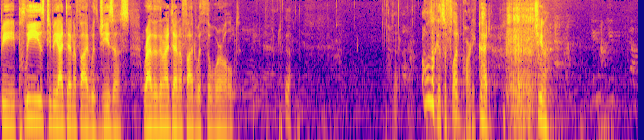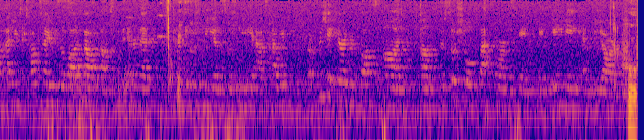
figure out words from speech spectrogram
be pleased to be identified with Jesus rather than identified with the world. Oh, look, it's a flood party. Go ahead. Gina. Oof.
